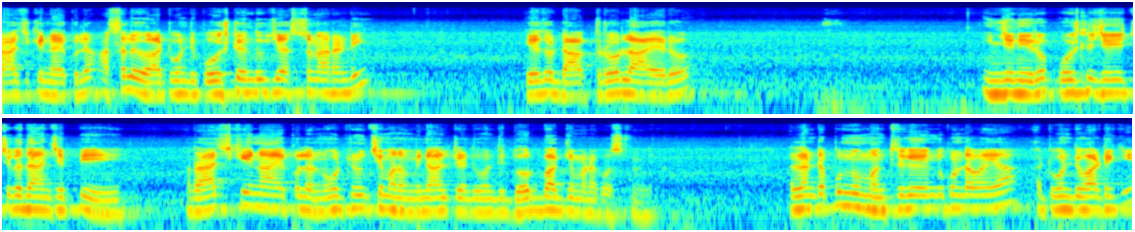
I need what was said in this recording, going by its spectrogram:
రాజకీయ నాయకులు అసలు అటువంటి పోస్ట్ ఎందుకు చేస్తున్నారండి? ఏదో డాక్టరో లాయరో ఇంజనీరో పోస్టులు చేయొచ్చు కదా అని చెప్పి రాజకీయ నాయకుల నోటి నుంచి మనం వినాల్సినటువంటి దౌర్భాగ్యం మనకు వస్తుంది. అలాంటప్పుడు నువ్వు మంత్రిగా ఎందుకు ఉండవయ్యా? అటువంటి వాటికి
